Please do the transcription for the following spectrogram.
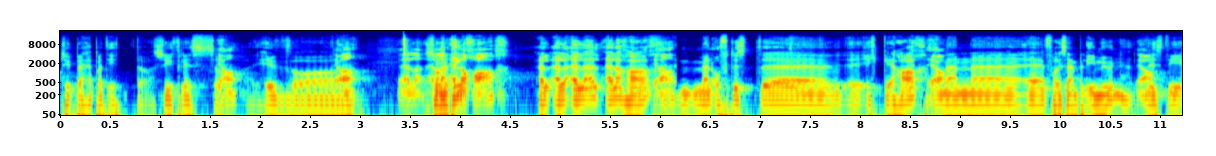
Type hepatitt og syfilis og hiv og Ja. Eller, Sånne eller, ting. eller har. Eller, eller, eller, har, Ja. men oftest eh, ikke har. Ja. Men eh, f.eks. immun, Ja. hvis de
